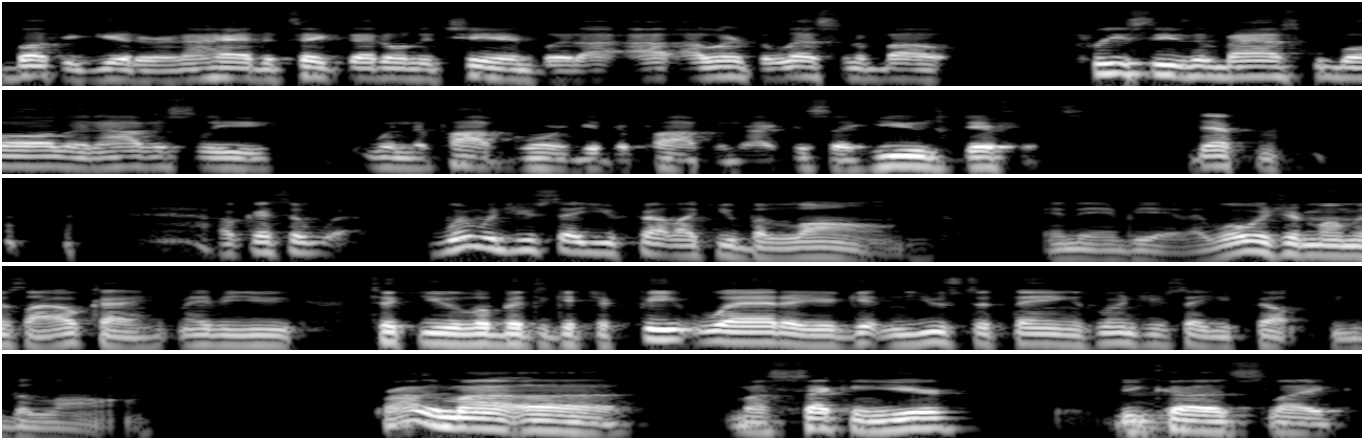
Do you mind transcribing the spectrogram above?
bucket getter, and I had to take that on the chin. But I, I learned the lesson about preseason basketball, and obviously when the popcorn get the popping, like it's a huge difference. Definitely. okay, so when would you say you felt like you belonged? In the NBA? Like, what was your moments like? Okay, maybe you took you a little bit to get your feet wet, or you're getting used to things. When did you say you felt you belong? Probably my uh my second year, mm-hmm. because mm-hmm. like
